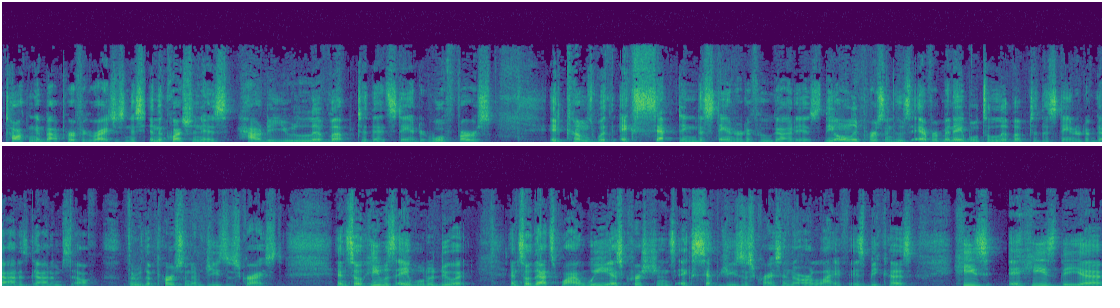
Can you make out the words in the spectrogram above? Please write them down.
talking about perfect righteousness. And the question is, how do you live up to that standard? Well, first, it comes with accepting the standard of who God is. The only person who's ever been able to live up to the standard of God is God Himself through the person of Jesus Christ. And so He was able to do it. And so that's why we as Christians accept Jesus Christ into our life is because he's he's the uh,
